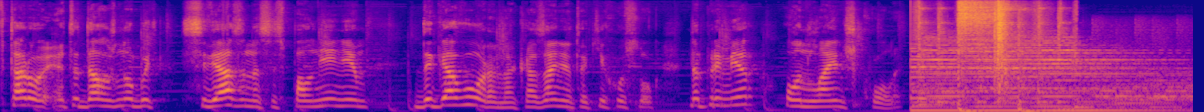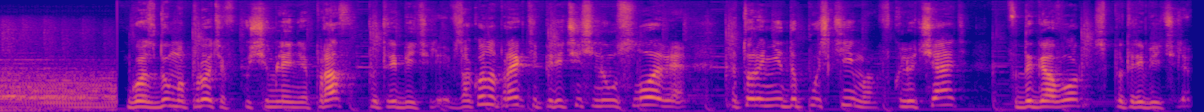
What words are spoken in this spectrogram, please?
Второе. Это должно быть связано с исполнением договора на оказание таких услуг. Например, онлайн-школы. Госдума против ущемления прав потребителей. В законопроекте перечислены условия, которые недопустимо включать в договор с потребителем.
